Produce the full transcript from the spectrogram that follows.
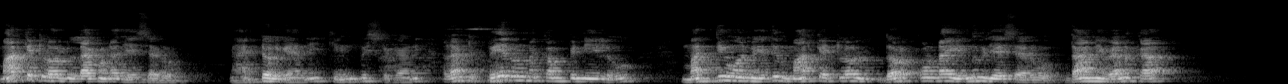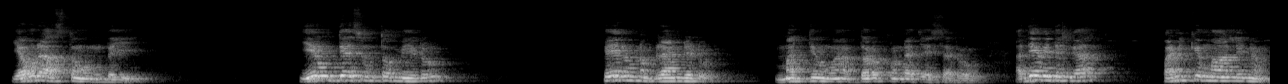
మార్కెట్లో లేకుండా చేశారు? మ్యాక్డోల్ కానీ కింగ్ఫిషర్ కానీ అలాంటి పేరున్న కంపెనీలు మద్యం అనేది మార్కెట్లో దొరకకుండా ఎందుకు చేశారు? దాని వెనుక ఎవరి హస్తం ఉంది? ఏ ఉద్దేశంతో మీరు పేరున్న బ్రాండెడ్ మద్యం దొరకకుండా చేశారు? అదేవిధంగా పనికి మాలిన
